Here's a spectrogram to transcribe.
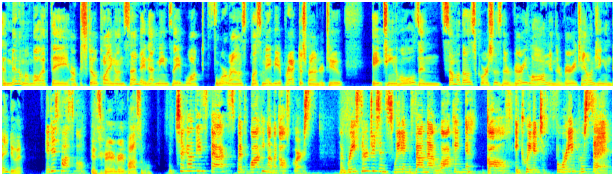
a minimum. Well, if they are still playing on Sunday, that means they've walked four rounds plus maybe a practice round or two, 18 holes. And some of those courses, they're very long and they're very challenging and they do it. It is possible. It's very, very possible. Check out these facts with walking on the golf course. The researchers in Sweden found that walking golf equated to 40%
